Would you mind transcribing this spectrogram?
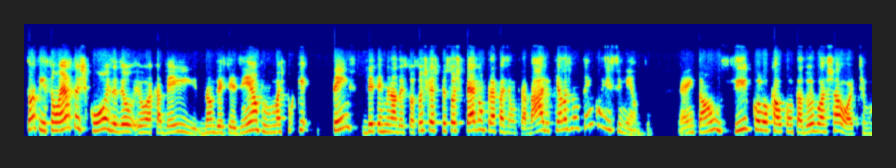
Então, assim, são essas coisas, eu, eu acabei dando esse exemplo, mas porque tem determinadas situações que as pessoas pegam para fazer um trabalho que elas não têm conhecimento. Né? Então, se colocar o contador, eu vou achar ótimo.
